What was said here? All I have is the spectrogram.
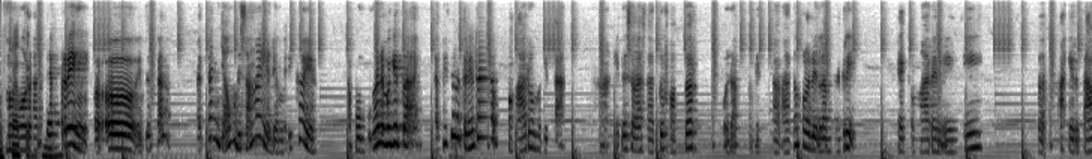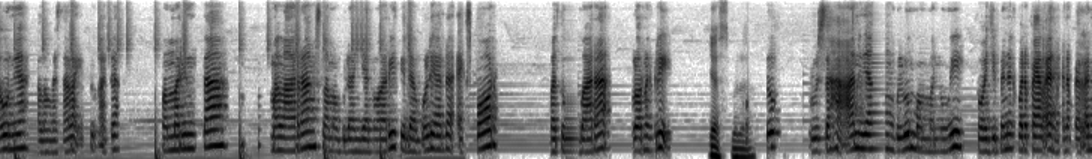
Fed. mengurangi tapering. Uh, uh, itu kan Fed kan jauh di sana ya di Amerika ya apa hubungannya sama kita tapi itu ternyata pengaruh sama kita nah itu salah satu faktor fundamental atau kalau di dalam negeri kayak kemarin ini akhir tahun ya kalau nggak salah itu ada pemerintah melarang selama bulan Januari tidak boleh ada ekspor batu bara ke luar negeri Yes, benar. perusahaan yang belum memenuhi kewajibannya kepada PLN karena PLN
